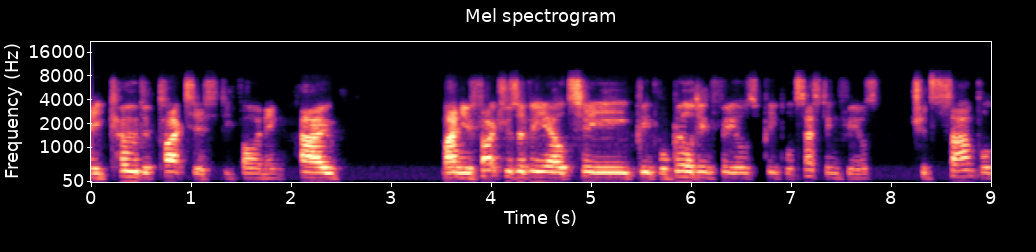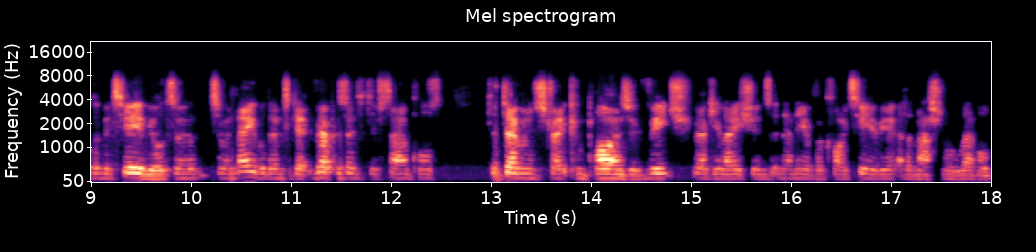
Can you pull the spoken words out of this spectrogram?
a code of practice defining how manufacturers of ELT, people building fields, people testing fields should sample the material to, to enable them to get representative samples to demonstrate compliance with REACH regulations and any other criteria at a national level.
